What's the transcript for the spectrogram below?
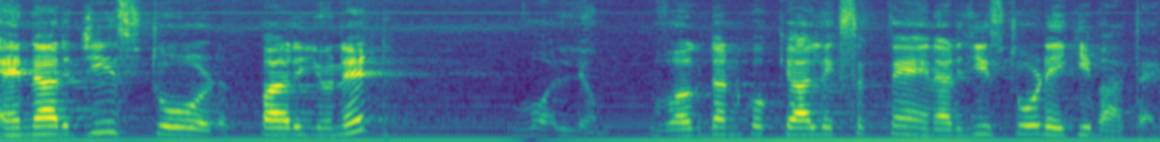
Energy stored per unit volume work done को क्या लिख सकते हैं? एनर्जी स्टोर्ड एक ही बात है।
